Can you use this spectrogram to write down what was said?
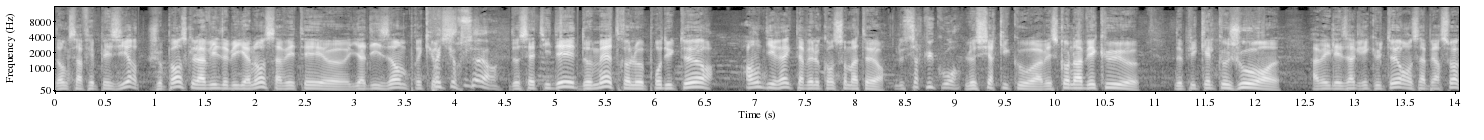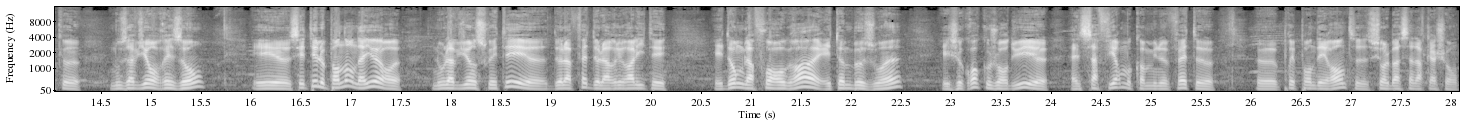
Donc ça fait plaisir. Je pense que la ville de Biganos avait été, euh, il y a dix ans, précurseur Précurseur, de cette idée de mettre le producteur en direct avec le consommateur. le circuit court. le circuit court. Avec ce qu'on a vécu euh, depuis quelques jours euh, avec les agriculteurs, on s'aperçoit que nous avions raison. Et euh, c'était le pendant d'ailleurs, nous l'avions souhaité, de la fête de la ruralité. Et donc la foire au gras est un besoin. Et je crois qu'aujourd'hui, euh, elle s'affirme comme une fête euh, euh, prépondérante sur le bassin d'Arcachon.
